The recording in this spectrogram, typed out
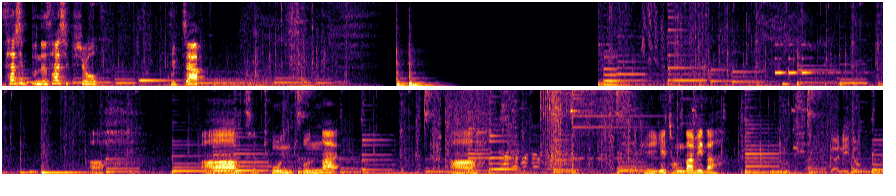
40분에 40쇼. 굿잡. 아, 아, 진짜 존 존나. 아, 오케이, 이게 정답이다. 공간 이동.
